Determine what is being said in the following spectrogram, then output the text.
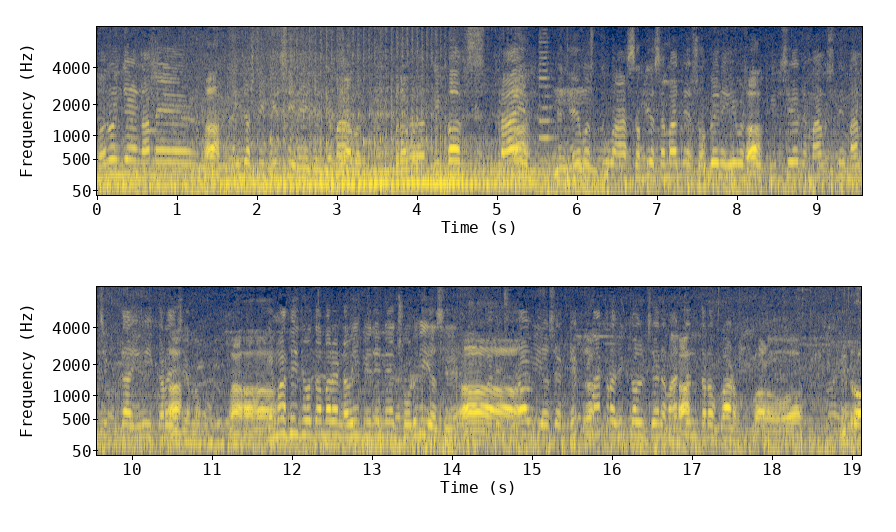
મનોરંજન નામે ઇન્ડસ્ટ્રી પીરસી રહી છે બરાબર, જેમાં બરાબર. ડિફક્સ ક્રાઇમ. જે વસ્તુ આ સભ્ય સમાજને શોભે ને એ વસ્તુ પીરસે અને માણસની માનસિકતા એવી કરે છે લોકો. એમાંથી જો તમારે નવી પેઢીને છોડવી હશે છોડાવવી હશે એકમાત્ર વિકલ્પ છે અને વાંચન તરફ વાળો. વાળો. મિત્રો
